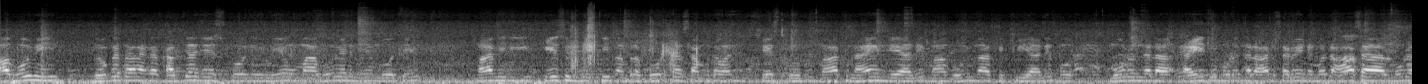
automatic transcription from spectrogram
ఆ భూమి దొంగతనంగా కబ్జా చేసుకొని మేము మా భూమిని మేము పోతే మా మీద కేసులు పెట్టి మమ్మల్ని కొడతా సంపదమని చేస్తున్నారు. మాకు న్యాయం చేయాలి మా భూమి మాకు ఇప్పియాలి. మూ- మూడు వందల ఐదు మూడు వందల ఆరు సర్వే నెంబర్ ఆశ మూడు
